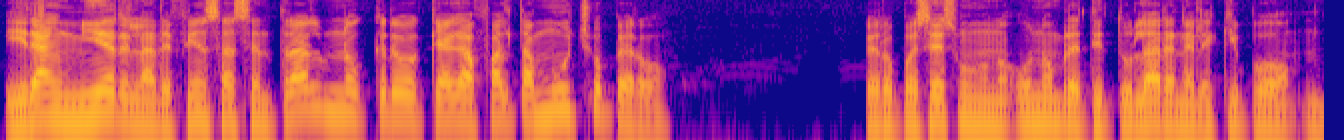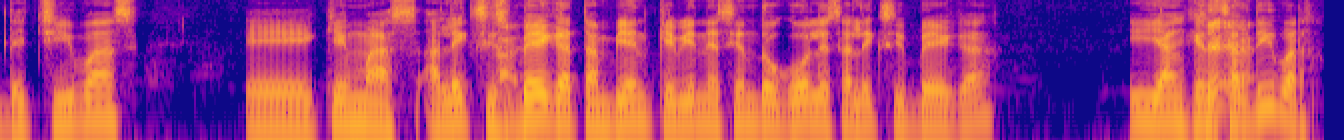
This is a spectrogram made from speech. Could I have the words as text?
Irán Mier en la defensa central. No creo que haga falta mucho, pero Pero pues es un, hombre titular en el equipo de Chivas. Eh, ¿Quién más? Alexis Vega también, que viene haciendo goles, Alexis Vega. Y Ángel Saldívar.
